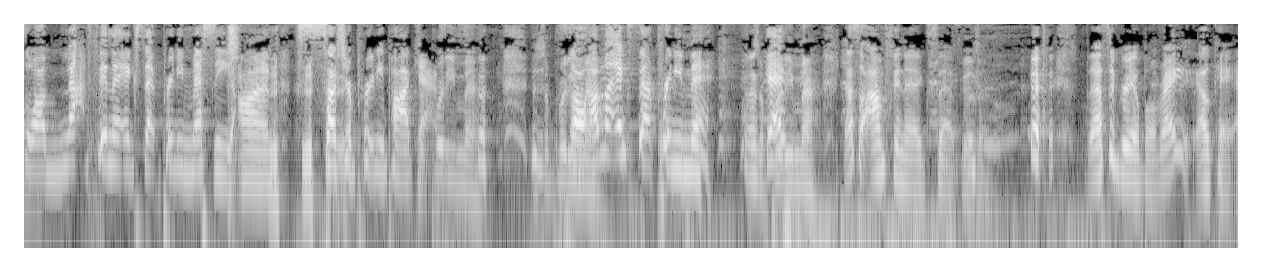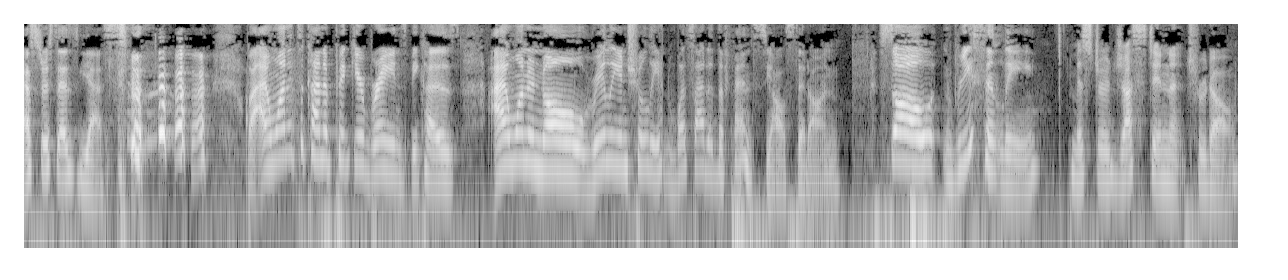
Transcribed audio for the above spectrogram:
so I'm not finna accept pretty messy on such a pretty podcast. pretty man. It's a pretty so man. I'm gonna accept pretty meh. Okay, It's a pretty man. that's what I'm finna accept. Feel that. That's agreeable, right? Okay. Esther says yes. but I wanted to kind of pick your brains because I want to know really and truly what side of the fence y'all sit on. So recently, Mr. Justin Trudeau,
